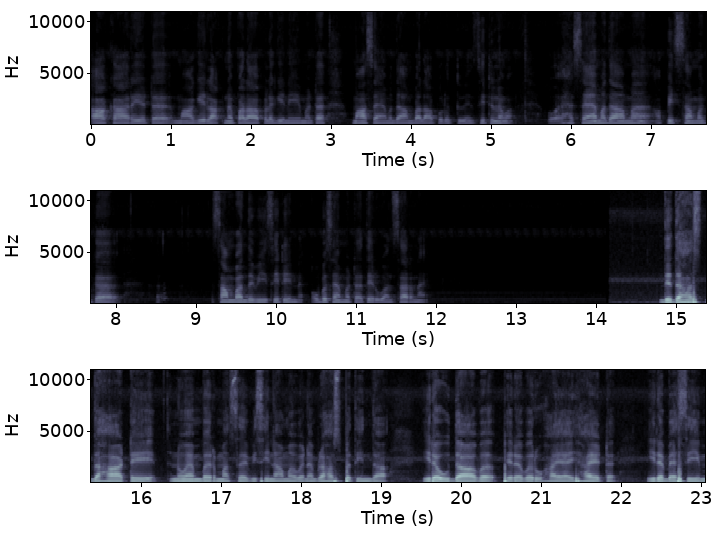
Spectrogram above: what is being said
ආකාරයට මාගේ ලක්න පලාපල ගෙනීමට මා සෑමදාම් බලාපොරොත්තුවෙන් සිටිනවා. සෑමදාම අපිත් සමග සම්බන්ධ වී සිටින්න. ඔබ සැමට තෙරුවන් සරණයි. දෙදහස් දහටේ නොවැම්බර් මස විසි නම වන බ්‍රහස්පතින්දා. ඉර උදාව පෙරවරු හයයි හයට. ඉර බැසීම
